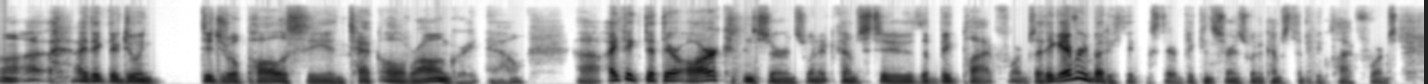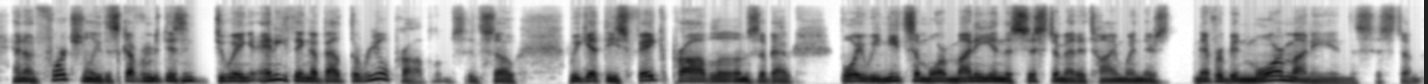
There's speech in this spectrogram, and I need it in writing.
Uh, I think they're doing digital policy and tech all wrong right now. Uh, I think that there are concerns when it comes to the big platforms. I think everybody thinks there are big concerns when it comes to the big platforms. And unfortunately, this government isn't doing anything about the real problems. And so we get these fake problems about, boy, we need some more money in the system at a time when there's never been more money in the system.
